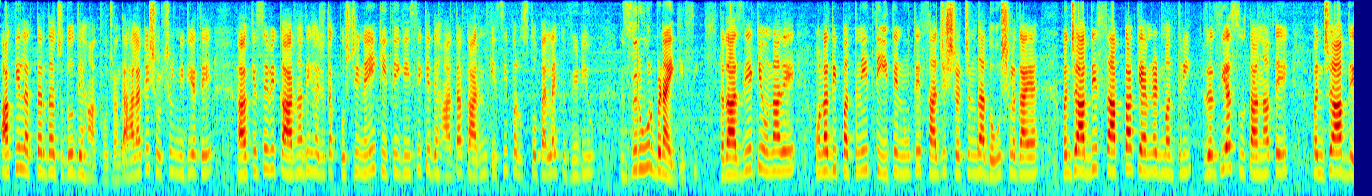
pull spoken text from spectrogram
ਆਕਿਲ ਅਖਤਰ ਦਾ ਜਦੋਂ ਦੇਹਾਂਤ ਹੋ ਜਾਂਦਾ ਹਾਲਾਂਕਿ ਸੋਸ਼ਲ ਮੀਡੀਆ ਤੇ ਕਿਸੇ ਵੀ ਕਾਰਨਾਂ ਦੀ ਹਜੇ ਤੱਕ ਪੁਸ਼ਟੀ ਨਹੀਂ ਕੀਤੀ ਗਈ ਸੀ ਕਿ ਦੇਹਾਂਤ ਦਾ ਕਾਰਨ ਕੀ ਸੀ, ਪਰ ਉਸ ਤੋਂ ਪਹਿਲਾਂ ਇੱਕ ਵੀਡੀਓ ਜ਼ਰੂਰ ਬਣਾਈ ਗਈ ਸੀ। ਤਾਂ ਦੱਸ ਦਈਏ ਕਿ ਉਹਨਾਂ ਦੇ, ਉਹਨਾਂ ਦੀ ਪਤਨੀ, ਧੀ ਤੇ ਨੂੰ ਤੇ ਸਾਜ਼ਿਸ਼ ਰਚਨ ਦਾ ਦੋਸ਼ ਲਗਾਇਆ ਪੰਜਾਬ ਦੀ ਸਾਬਕਾ ਕੈਬਨਿਟ ਮੰਤਰੀ ਰਜ਼ੀਆ ਸੁਲਤਾਨਾ ਤੇ ਪੰਜਾਬ ਦੇ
